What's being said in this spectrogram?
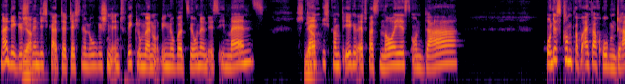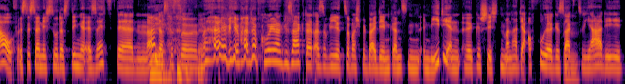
ne, die Geschwindigkeit ja. der technologischen Entwicklungen und Innovationen ist immens. Ständig ja. kommt irgendetwas Neues und da und es kommt auch einfach oben drauf. Es ist ja nicht so, dass Dinge ersetzt werden. Ne? Nee. Das ist so, ja. wie man da früher gesagt hat, also wie zum Beispiel bei den ganzen Mediengeschichten. Äh, man hat ja auch früher gesagt, mhm. so ja, die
